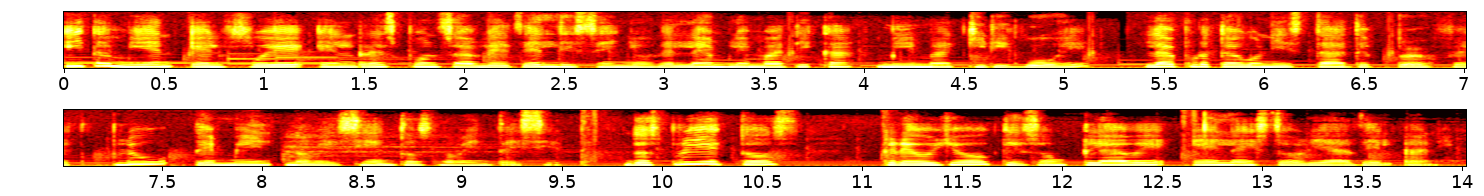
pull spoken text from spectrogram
y también él fue el responsable del diseño de la emblemática Mima Kirigoe, la protagonista de Perfect Blue de 1997. Dos proyectos creo yo que son clave en la historia del anime.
